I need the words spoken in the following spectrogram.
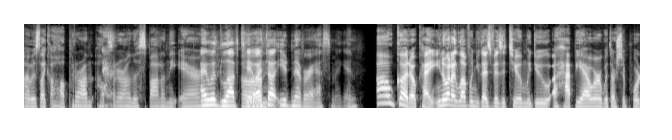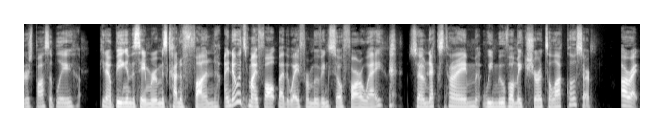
I was like, oh, I'll put her on. I'll put her on the spot on the air. I would love to. I Um, thought you'd never ask, Megan. Oh, good. Okay. You know what? I love when you guys visit too, and we do a happy hour with our supporters, possibly. You know, being in the same room is kind of fun. I know it's my fault, by the way, for moving so far away. so next time we move, I'll make sure it's a lot closer. All right.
